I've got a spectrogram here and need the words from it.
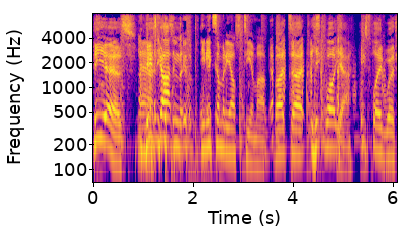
He is. Yeah. He's gotten, He needs somebody else to tee him up. but uh, he, well, yeah, he's played with.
